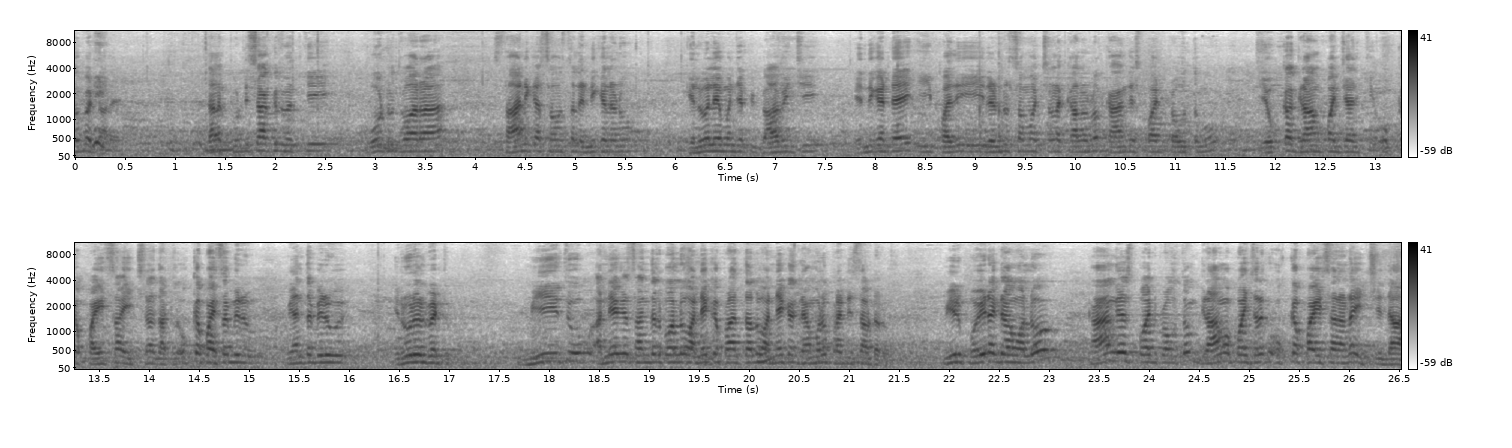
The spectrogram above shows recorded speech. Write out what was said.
ప్రభుత్వం పెట్టాలి. దానికి పుట్టి సాకులు వెతికి ఓటు ద్వారా స్థానిక సంస్థల ఎన్నికలను గెలవలేమని చెప్పి భావించి ఎందుకంటే ఈ పది ఈ రెండు సంవత్సరాల కాలంలో కాంగ్రెస్ పార్టీ ప్రభుత్వము ఈ ఒక్క గ్రామ పంచాయతీకి ఒక్క పైసా ఇచ్చిన దాంట్లో ఒక్క పైసా మీరు మీ అంతా మీరు రూరల్ పెట్టు. మీతో అనేక సందర్భాల్లో అనేక ప్రాంతాల్లో అనేక గ్రామాల్లో ప్రకటిస్తూ ఉంటారు. మీరు పోయిన గ్రామాల్లో కాంగ్రెస్ పార్టీ ప్రభుత్వం గ్రామ పంచాయతీకి ఒక్క పైసానన్నా ఇచ్చిందా?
